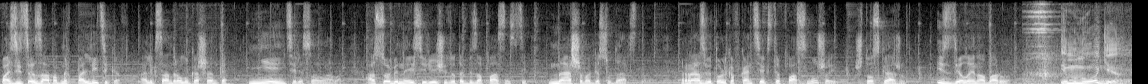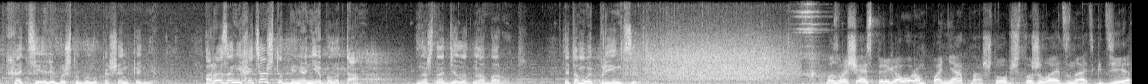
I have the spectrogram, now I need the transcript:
позиция западных политиков Александра Лукашенко не интересовала, особенно если речь идет о безопасности нашего государства. Разве только в контексте «послушай, что скажут» и сделай наоборот. И многие хотели бы, чтобы Лукашенко не было. А раз они хотят, чтобы меня не было там, значит, надо делать наоборот. Это мой принцип. Возвращаясь к переговорам, понятно, что общество желает знать, где,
